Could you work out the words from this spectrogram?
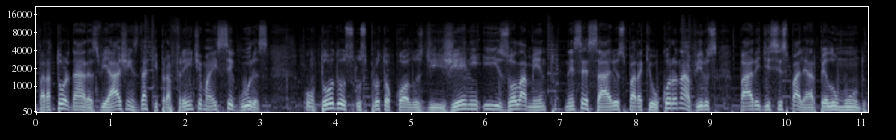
para tornar as viagens daqui para frente mais seguras com todos os protocolos de higiene e isolamento necessários para que o coronavírus pare de se espalhar pelo mundo.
